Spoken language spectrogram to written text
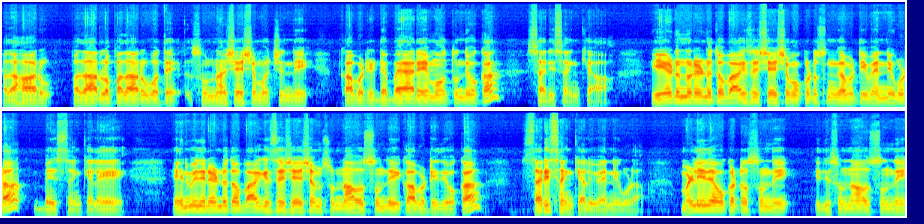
పదహారు పదహారులో పదహారు పోతే సున్నా శేషం వచ్చింది. కాబట్టి డెబ్బై ఆరు ఏమవుతుంది ఒక సరి సంఖ్య. ఏడును రెండుతో భాగిస్తే శేషం ఒకటి వస్తుంది కాబట్టి ఇవన్నీ కూడా బేస్ సంఖ్యలే. ఎనిమిది రెండుతో భాగిస్తే శేషం సున్నా వస్తుంది కాబట్టి ఇది ఒక సరి సంఖ్యలు ఇవన్నీ కూడా. మళ్ళీ ఇదే ఒకటి వస్తుంది ఇది సున్నా వస్తుంది.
